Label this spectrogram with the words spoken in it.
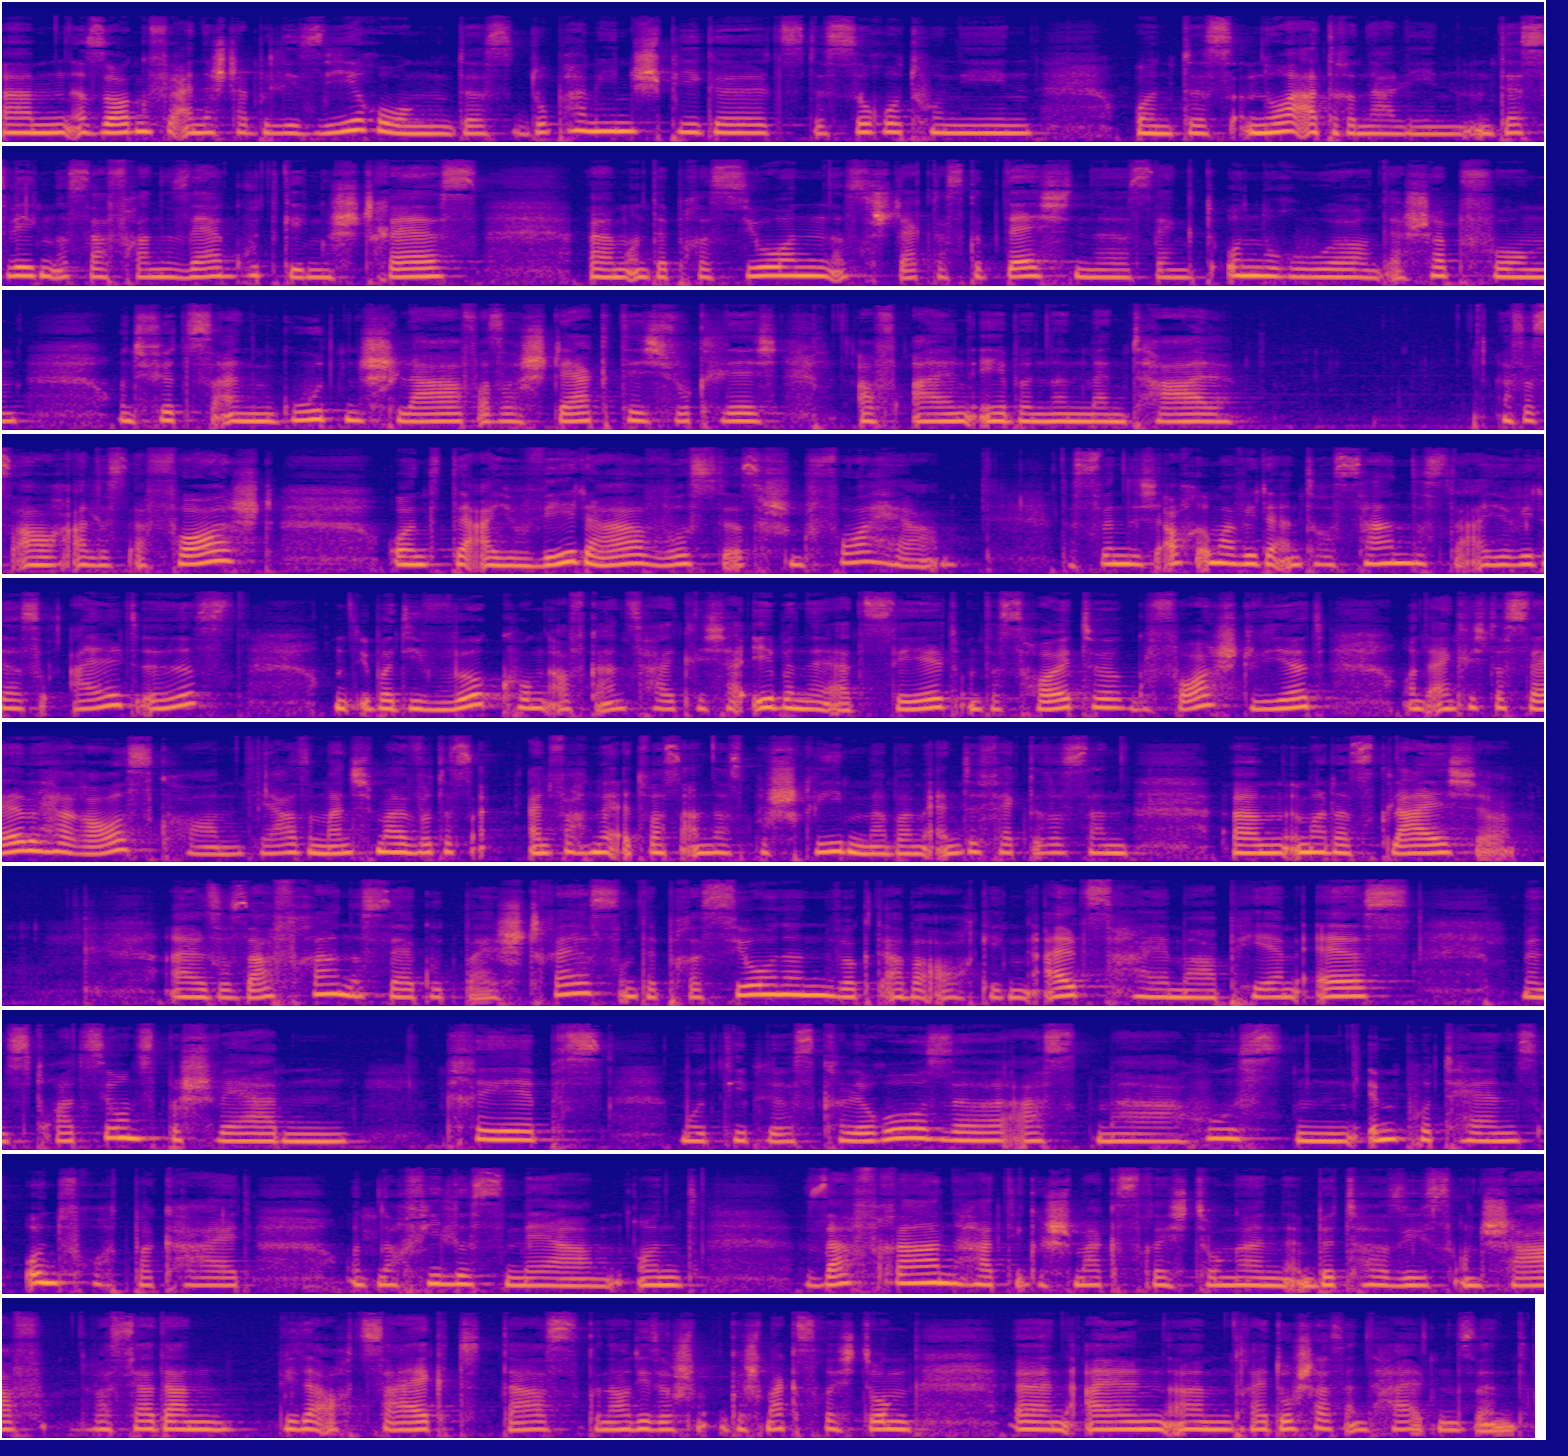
ähm, sorgen für eine Stabilisierung des Dopaminspiegels, des Serotonin und des Noradrenalin. Und deswegen ist Safran sehr gut gegen Stress ähm, und Depressionen. Es stärkt das Gedächtnis, senkt Unruhe und Erschöpfung und führt zu einem guten Schlaf. Also stärkt dich wirklich auf allen Ebenen mental. Es ist auch alles erforscht und der Ayurveda wusste es schon vorher. Das finde ich auch immer wieder interessant, dass der Ayurveda so alt ist und über die Wirkung auf ganzheitlicher Ebene erzählt und dass heute geforscht wird und eigentlich dasselbe herauskommt. Ja, also manchmal wird es einfach nur etwas anders beschrieben, aber im Endeffekt ist es dann ähm, immer das Gleiche. Also Safran ist sehr gut bei Stress und Depressionen, wirkt aber auch gegen Alzheimer, PMS, Menstruationsbeschwerden, Krebs, Multiple Sklerose, Asthma, Husten, Impotenz, Unfruchtbarkeit und noch vieles mehr. Und Safran hat die Geschmacksrichtungen bitter, süß und scharf, was ja dann wieder auch zeigt, dass genau diese Geschmacksrichtungen äh, in allen ähm, drei Doshas enthalten sind.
